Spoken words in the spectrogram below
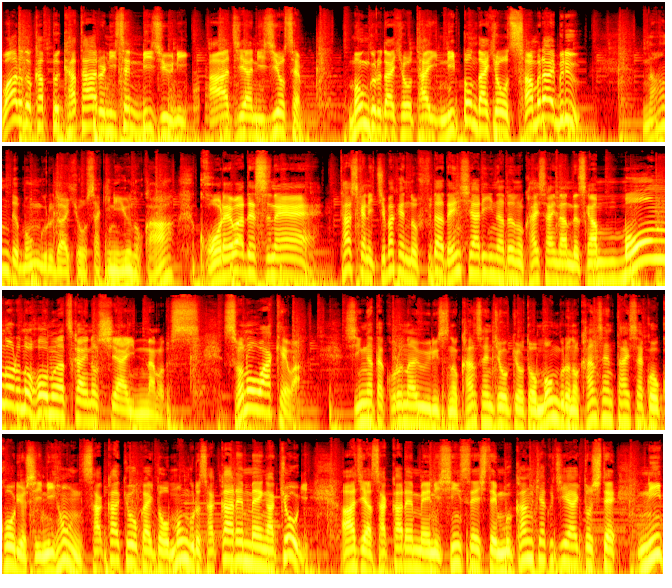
ワールドカップカタール2022アジア2次予選。モンゴル代表対日本代表サムライブルー。なんでモンゴル代表を先に言うのか？これはですね確かに千葉県の福田電子アリーナでの開催なんですがモンゴルのホーム扱いの試合なのです。その訳は新型コロナウイルスの感染状況とモンゴルの感染対策を考慮し日本サッカー協会とモンゴルサッカー連盟が協議。アジアサッカー連盟に申請して無観客試合として日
